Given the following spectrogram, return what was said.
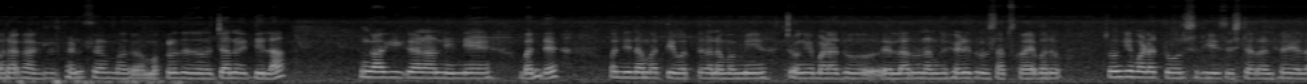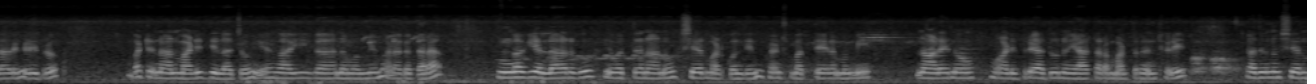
ಬರೋಕ್ಕಾಗಲಿ ಫ್ರೆಂಡ್ಸ್ ಮಗ ಮಕ್ಕಳದ್ದು ರಜಾನೂ ಇದ್ದಿಲ್ಲ. ಹಾಗಾಗಿ ಈಗ ನಾನು ನಿನ್ನೆ ಬಂದೆ. ಒಂದಿನ ಮತ್ತು ಇವತ್ತು ನಮ್ಮ ಮಮ್ಮಿ ಚೋಂಗಿ ಮಾಡೋದು ಎಲ್ಲರೂ ನನಗೆ ಹೇಳಿದರು ಸಬ್ಸ್ಕ್ರೈಬರು. ಚೋಂಗಿ ಮಾಡೋದು ತೋರಿಸ್ರಿ ಸಿಸ್ಟರ್ ಅಂತ ಹೇಳಿ ಎಲ್ಲರೂ ಹೇಳಿದರು. ಬಟ್ ನಾನು ಮಾಡಿದ್ದಿಲ್ಲ ಚೋಂಗಿ, ಹಾಗಾಗಿ ಈಗ ನಮ್ಮ ಮಮ್ಮಿ ಮಾಡಕತ್ತಾರ. ಹಾಗಾಗಿ ಎಲ್ಲರಿಗೂ ಇವತ್ತು ನಾನು ಶೇರ್ ಮಾಡ್ಕೊತೀನಿ ಫ್ರೆಂಡ್ಸ್ ಮತ್ತು ನಮ್ಮ ಮಮ್ಮಿ ನಾಳೆನೋ ಮಾಡಿದರೆ ಅದನ್ನು ಯಾವ ಥರ ಮಾಡ್ತಾರೆ ಅಂಥೇಳಿ ಅದನ್ನು ಶೇರ್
